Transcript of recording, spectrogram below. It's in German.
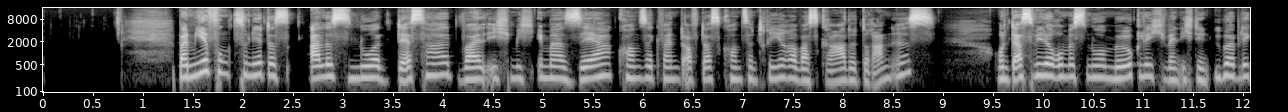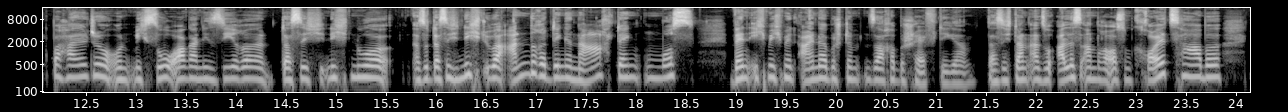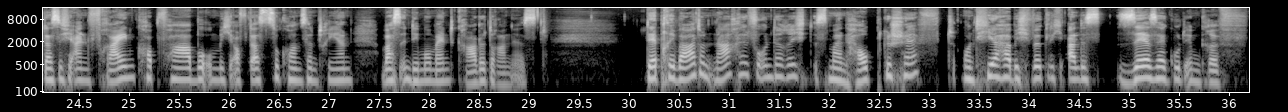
Bei mir funktioniert das alles nur deshalb, weil ich mich immer sehr konsequent auf das konzentriere, was gerade dran ist. Und das wiederum ist nur möglich, wenn ich den Überblick behalte und mich so organisiere, dass ich nicht nur also, dass ich nicht über andere Dinge nachdenken muss, wenn ich mich mit einer bestimmten Sache beschäftige. Dass ich dann also alles andere aus dem Kreuz habe, dass ich einen freien Kopf habe, um mich auf das zu konzentrieren, was in dem Moment gerade dran ist. Der Privat- und Nachhilfeunterricht ist mein Hauptgeschäft und hier habe ich wirklich alles sehr, sehr gut im Griff.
